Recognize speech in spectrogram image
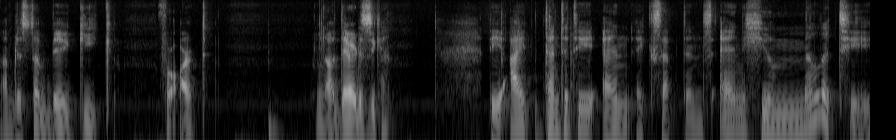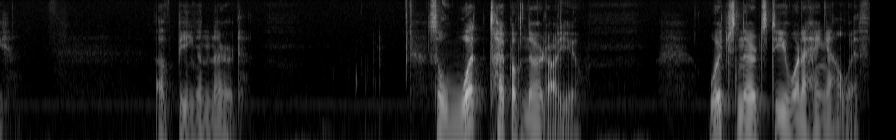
I'm just a big geek for art. Know, there it is again. The identity and acceptance and humility of being a nerd. So, what type of nerd are you? Which nerds do you want to hang out with?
